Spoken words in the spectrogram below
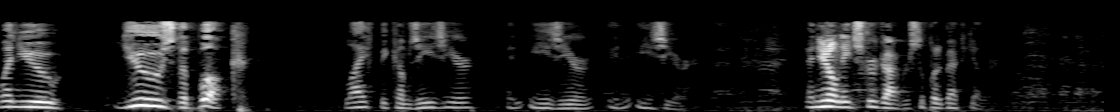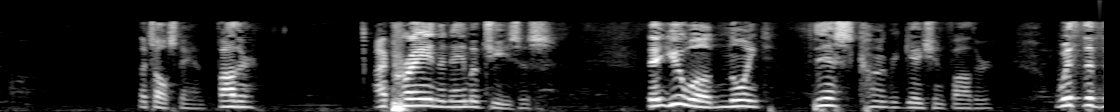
when you use the book, life becomes easier and easier and easier. And you don't need screwdrivers to put it back together. Let's all stand. Father, I pray in the name of Jesus that you will anoint this congregation, Father, with the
